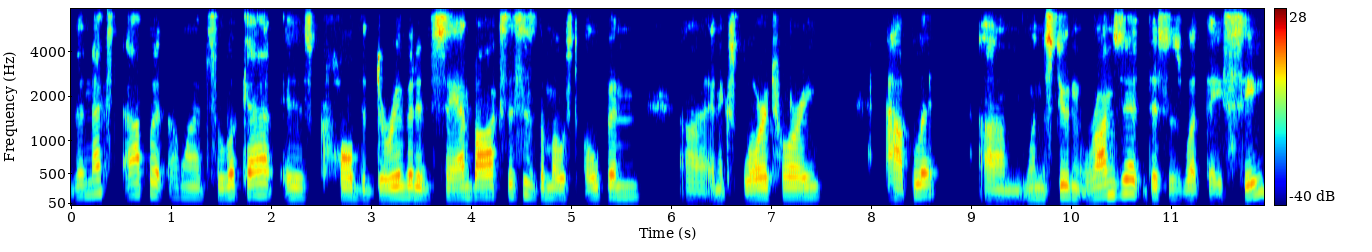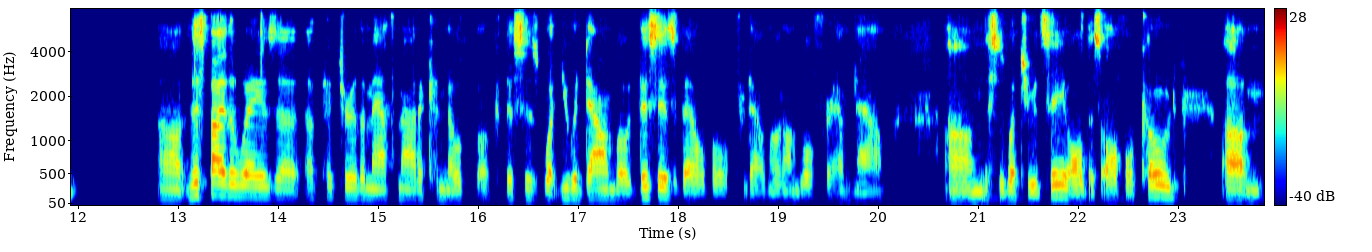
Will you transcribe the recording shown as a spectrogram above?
the next applet I wanted to look at is called the derivative sandbox. This is the most open uh, and exploratory applet. Um, when the student runs it, this is what they see. Uh, this, by the way, is a, a, picture of the Mathematica notebook. This is what you would download. This is available for download on Wolfram now. Um, this is what you would see, all this awful code, um,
